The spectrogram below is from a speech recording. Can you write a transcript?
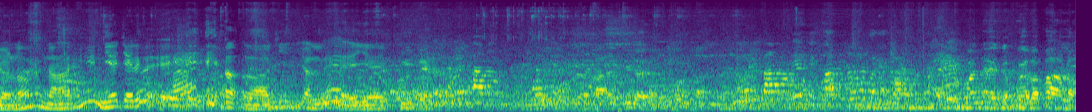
giờ nó là nhớ chơi đấy ờ ờ chứ giờ lẽ về quan đây được quay ba ba lọ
